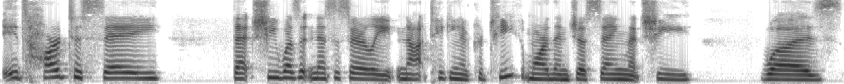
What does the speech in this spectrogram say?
it's hard to say that she wasn't necessarily not taking a critique more than just saying that she was,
